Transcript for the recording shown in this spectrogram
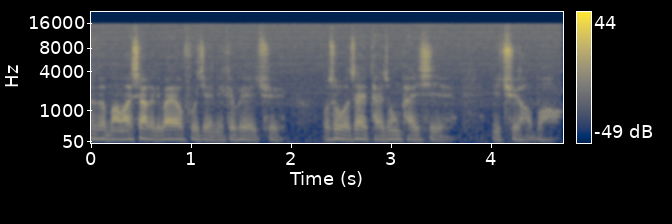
那个妈妈下个礼拜要复检，你可不可以去？我说我在台中拍戏，你去好不好？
